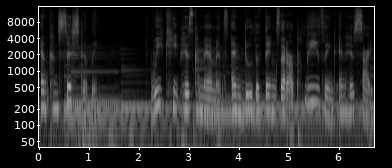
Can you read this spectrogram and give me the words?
and consistently we keep His commandments and do the things that are pleasing in His sight,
